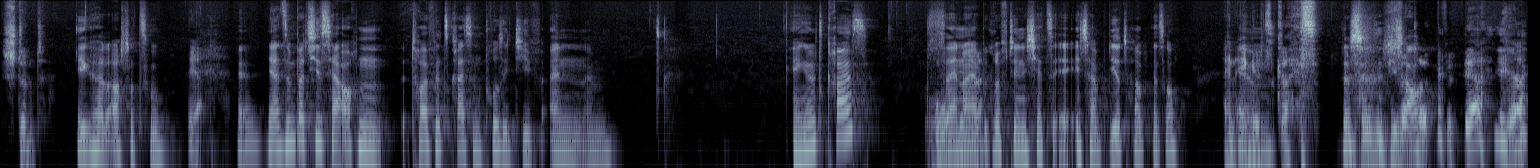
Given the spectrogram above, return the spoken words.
Stimmt. Ihr gehört auch dazu. Ja. Ja, Sympathie ist ja auch ein Teufelskreis und positiv. Ein ähm, Engelskreis. Das oh, ist ein ja. neuer Begriff, den ich jetzt e- etabliert habe. Also, ein ähm, Engelskreis. Ähm, das, schau ja, ja.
